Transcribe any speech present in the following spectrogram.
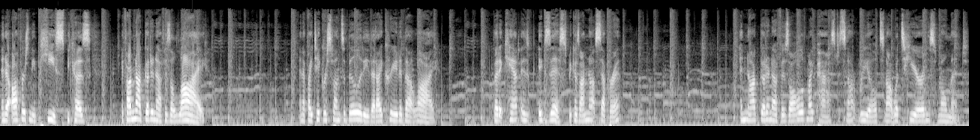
And it offers me peace because if I'm not good enough is a lie. And if I take responsibility that I created that lie, that it can't exist because I'm not separate and not good enough is all of my past. It's not real. It's not what's here in this moment.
